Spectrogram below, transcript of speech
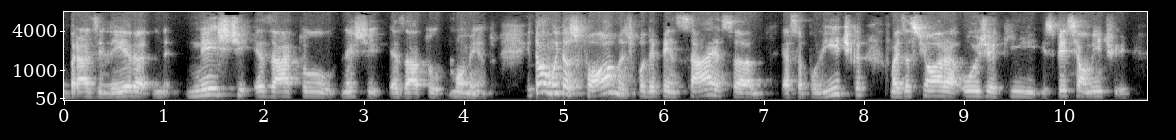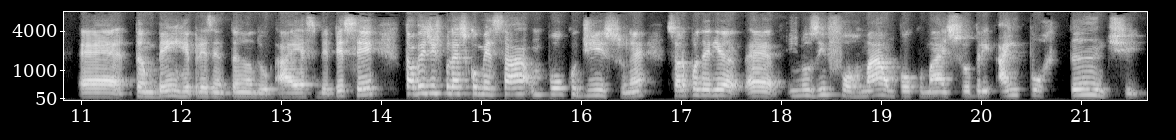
brasileira neste exato, neste exato momento. Então, há muitas formas de poder pensar essa, essa política, mas a senhora hoje aqui, especialmente é, também representando a SBPC, talvez a gente pudesse começar um pouco disso, né? A senhora poderia é, nos informar um pouco mais sobre a importante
